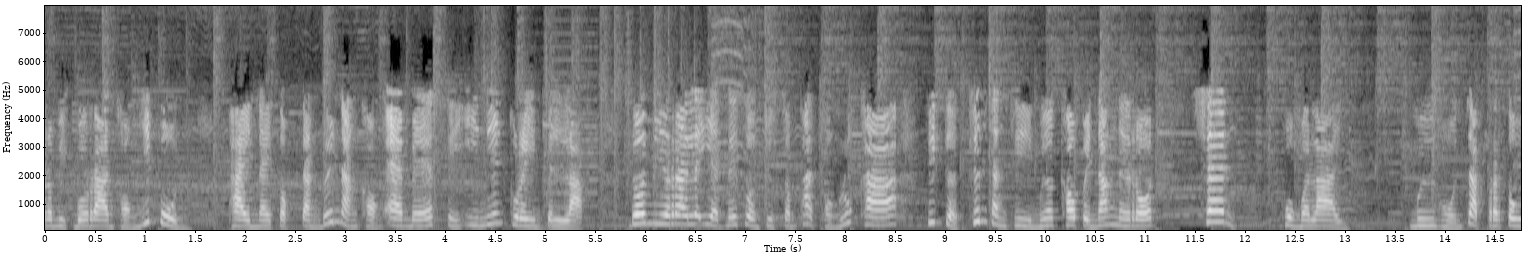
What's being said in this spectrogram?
รามิกโบราณของญี่ปุ่น ภายในตกแต่งด้วยหนังของแอร์เมสสีอีเนียนกรีนเป็นหลัก โดยมีรายละเอียดในส่วนจุดสัมผัสของลูกค้าที่เกิดขึ้นทันทีเมื่อเข้าไปนั่งในรถ เช่น พวงมาลัย มือโหนจับประตู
